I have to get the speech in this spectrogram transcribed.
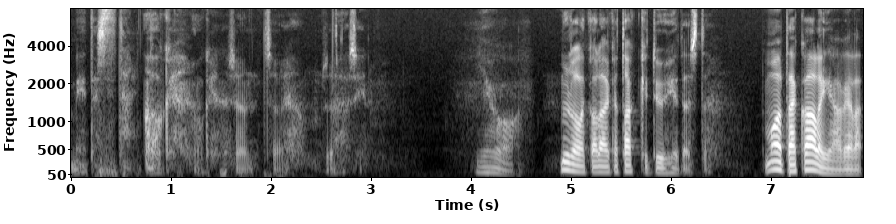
mieti sitä. Okei, okei, no se on, se on ihan, se on ihan siinä. Joo. Minulla alkaa olla aika takki tyhjä tästä. Mulla on tää kaljaa vielä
